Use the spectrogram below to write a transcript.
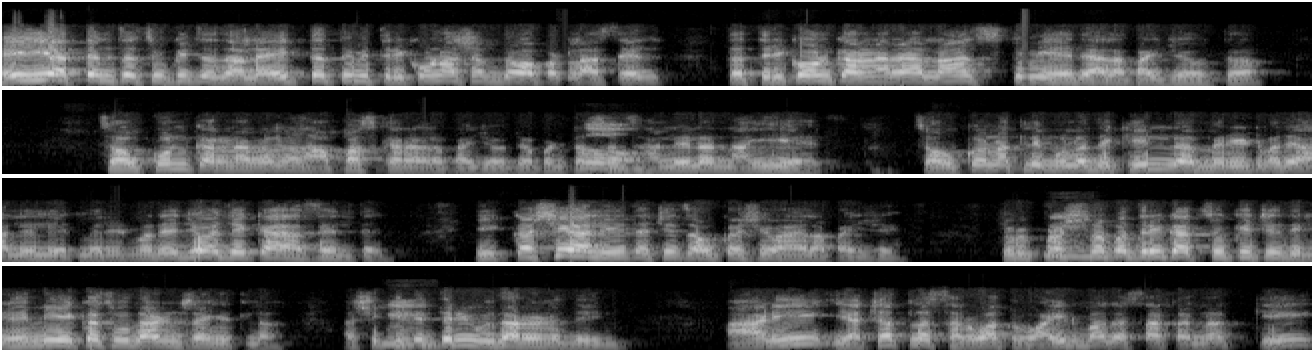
हेही अत्यंत चुकीचं झालं एक तर तुम्ही त्रिकोणा शब्द वापरला असेल तर त्रिकोण करणाऱ्यालाच तुम्ही हे द्यायला पाहिजे होतं. चौकोन करणाऱ्याला नापास करायला पाहिजे होतं पण तसं हो. झालेलं नाहीये. चौकोनातली मुलं देखील मेरिटमध्ये आलेली आहेत. मेरिटमध्ये जेव्हा जे काय असेल ते. ही कशी आली त्याची चौकशी व्हायला पाहिजे. तुम्ही प्रश्नपत्रिका चुकीची दिली. हे मी एकच उदाहरण सांगितलं. अशी कितीतरी उदाहरणं देईन. आणि याच्यातला सर्वात वाईट भाग असा करणं की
